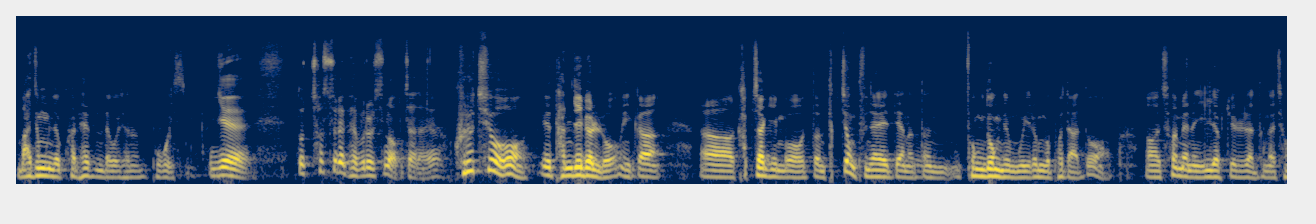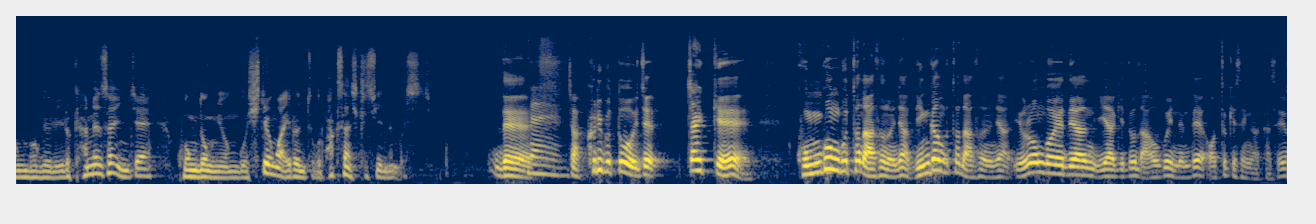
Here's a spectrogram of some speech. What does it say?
마중물 역할을 해야 된다고 저는 보고 있습니다. 예. 또 첫 술에 배부를 수는 없잖아요. 그렇죠. 이 단계별로 그러니까 어, 갑자기 뭐 어떤 특정 분야에 대한 어떤 공동 연구 이런 것보다도 어, 처음에는 인력 교류라든가 정보 교류 이렇게 하면서 이제 공동 연구, 실용화 이런 쪽으로 확산시킬 수 있는 것이죠. 네. 네. 자, 그리고 또 이제 짧게 공공부터 나서느냐, 민간부터 나서느냐 이런 거에 대한 이야기도 나오고 있는데 어떻게 생각하세요?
